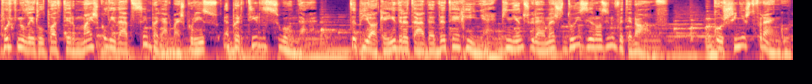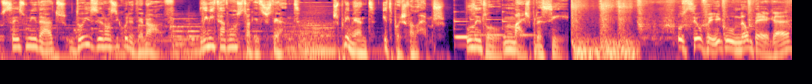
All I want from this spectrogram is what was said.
Porque no Lidl pode ter mais qualidade sem pagar mais por isso, a partir de segunda. Tapioca hidratada da Terrinha, 500 gramas, 2,99€. Coxinhas de frango, 6 unidades, 2,49€. Limitado ao estoque existente. Experimente e depois falamos. Lidl, mais para si. O seu veículo não pega?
